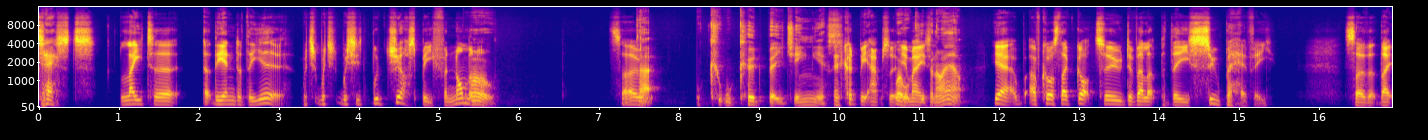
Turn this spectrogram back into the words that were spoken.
tests later at the end of the year, which which which is, would just be phenomenal. Whoa, so that could, be genius. it could be well, absolutely we'll amazing. keep an eye out. Yeah, of course they've got to develop the super heavy so that they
